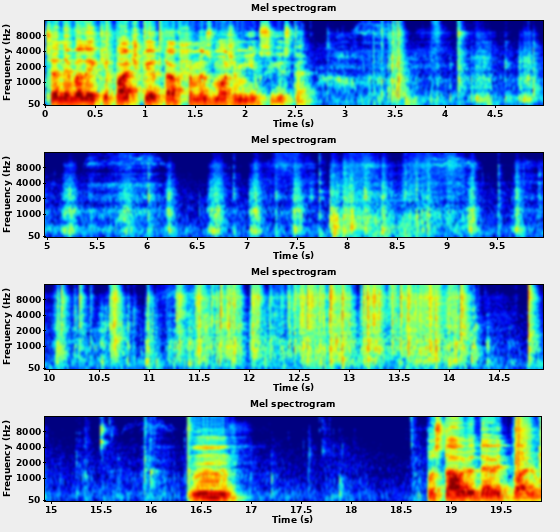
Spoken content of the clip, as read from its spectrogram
Це невеликі пачки, так що ми зможемо їх з'їсти. Ммм. Поставлю 9 балів.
